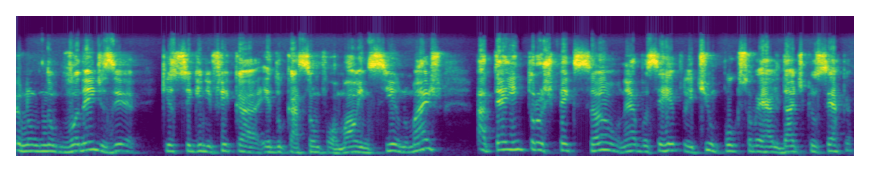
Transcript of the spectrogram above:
eu não, não vou nem dizer que isso significa educação formal, ensino, mas até introspecção, né? Você refletir um pouco sobre a realidade que o cerca.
